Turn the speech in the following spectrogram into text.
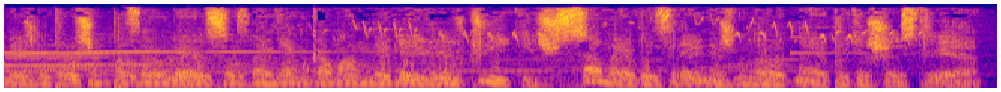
Между прочим, поздравляю с созданием команды для игры. Самое быстрое международное путешествие.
